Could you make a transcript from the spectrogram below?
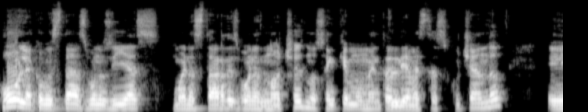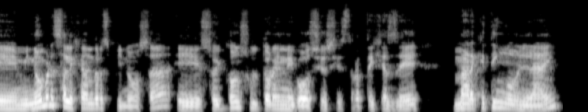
Hola, ¿cómo estás? Buenos días, buenas tardes, buenas noches. No sé en qué momento del día me estás escuchando. Eh, mi nombre es Alejandro Espinosa, eh, soy consultor en negocios y estrategias de marketing online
